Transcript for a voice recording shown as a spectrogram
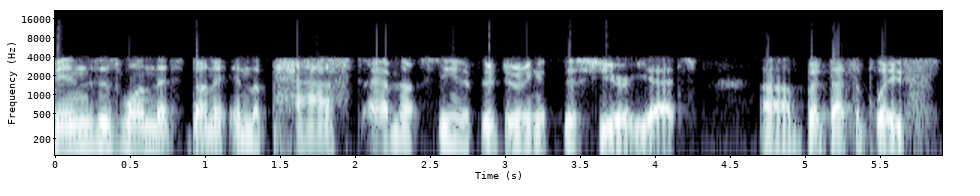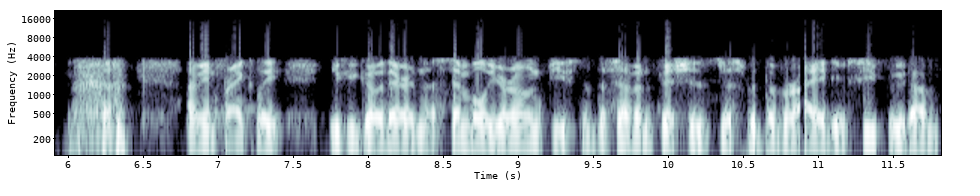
Fins is one that's done it in the past. I have not seen if they're doing it this year yet. Uh, but that's a place. I mean, frankly, you could go there and assemble your own feast of the seven fishes just with the variety of seafood on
